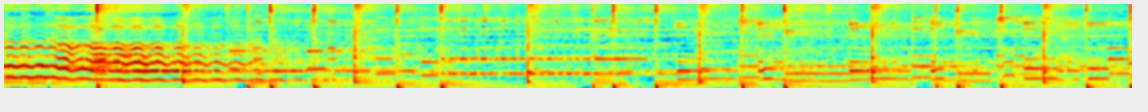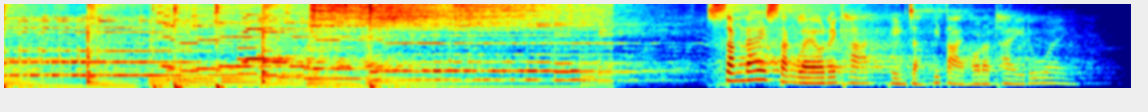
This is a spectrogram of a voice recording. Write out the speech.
สั่งได้สั่งแล้วนะคะ เพลงจากพี่ต่ายอรไทยด้วย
